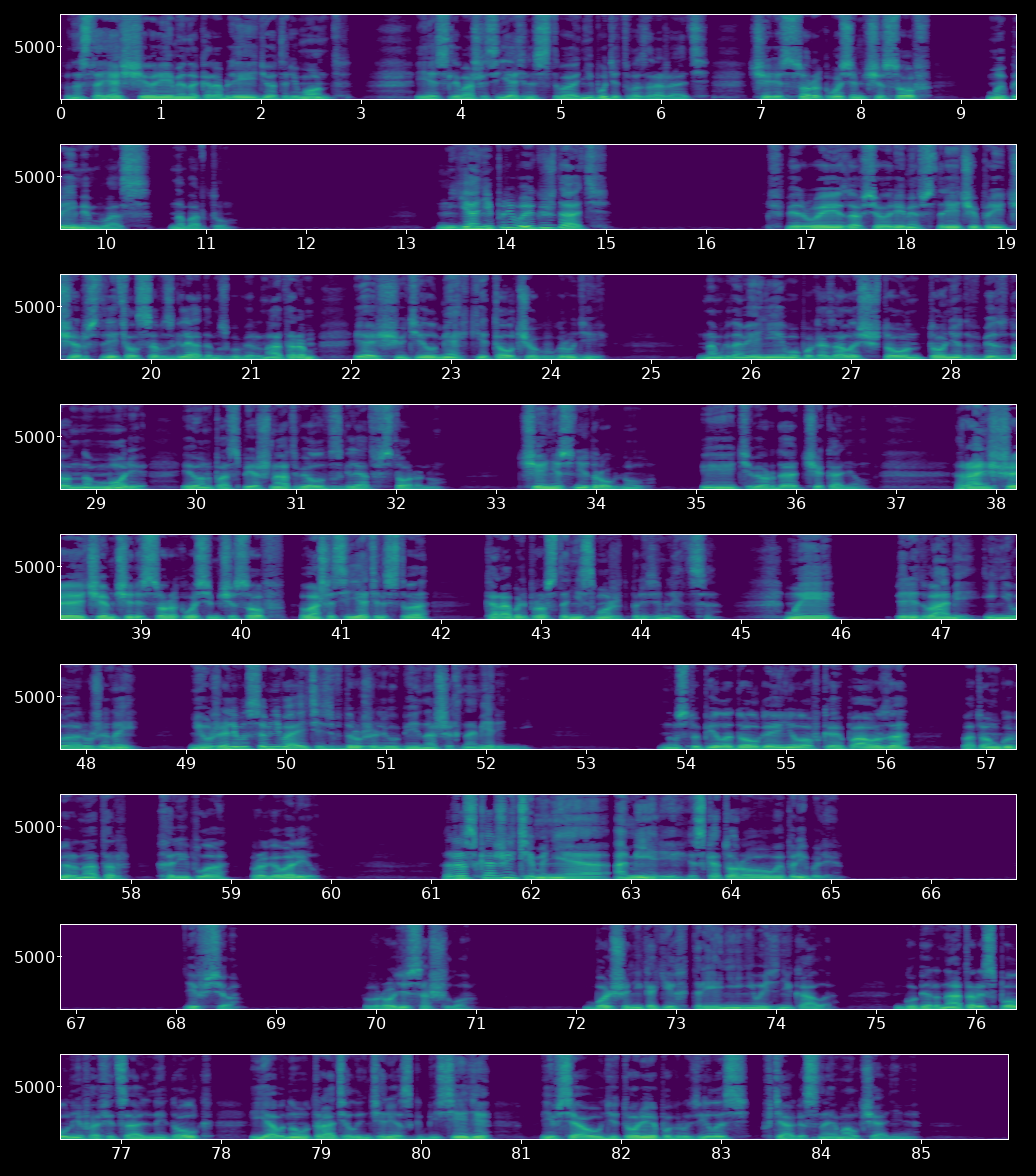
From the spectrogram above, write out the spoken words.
в настоящее время на корабле идет ремонт. Если ваше сиятельство не будет возражать, через сорок восемь часов мы примем вас на борту». Я не привык ждать. Впервые за все время встречи Притчер встретился взглядом с губернатором и ощутил мягкий толчок в груди. На мгновение ему показалось, что он тонет в бездонном море, и он поспешно отвел взгляд в сторону. Ченнис не дрогнул и твердо отчеканил. «Раньше, чем через сорок восемь часов, ваше сиятельство — Корабль просто не сможет приземлиться. Мы перед вами и не вооружены. Неужели вы сомневаетесь в дружелюбии наших намерений? Наступила долгая и неловкая пауза, потом губернатор хрипло проговорил. «Расскажите мне о мире, из которого вы прибыли». И все. Вроде сошло. Больше никаких трений не возникало. Губернатор, исполнив официальный долг, явно утратил интерес к беседе, и вся аудитория погрузилась в тягостное молчание.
